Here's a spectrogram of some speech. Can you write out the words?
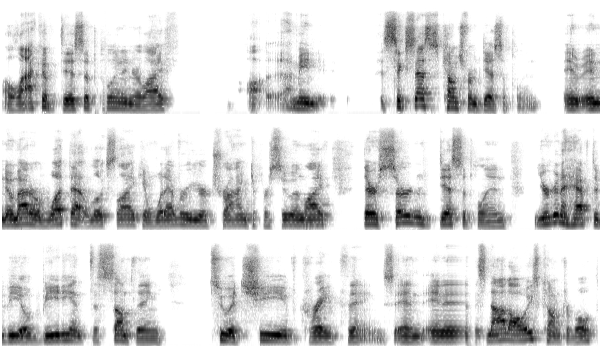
a lack of discipline in your life. Uh, I mean, success comes from discipline and, and, no matter what that looks like and whatever you're trying to pursue in life there's certain discipline you're going to have to be obedient to something to achieve great things. And and it's not always comfortable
